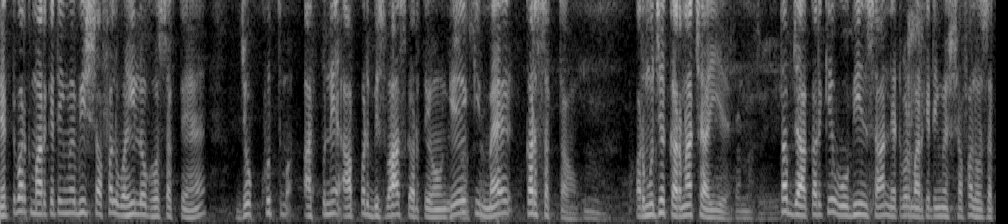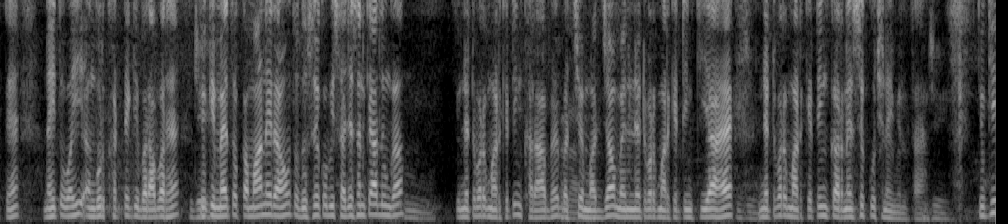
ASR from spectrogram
नेटवर्क मार्केटिंग में भी सफल वही लोग हो सकते हैं जो खुद अपने आप पर विश्वास करते होंगे कि मैं कर सकता हूँ और मुझे करना चाहिए। तब जाकर के वो भी इंसान नेटवर्क मार्केटिंग में सफल हो सकते हैं। नहीं तो वही अंगूर खट्टे के बराबर है क्योंकि मैं तो कमा नहीं रहा हूँ तो दूसरे को भी सजेशन क्या दूँगा? कि नेटवर्क मार्केटिंग खराब है बच्चे मत जाओ मैंने नेटवर्क मार्केटिंग किया है। नेटवर्क मार्केटिंग करने से कुछ नहीं मिलता है। क्योंकि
